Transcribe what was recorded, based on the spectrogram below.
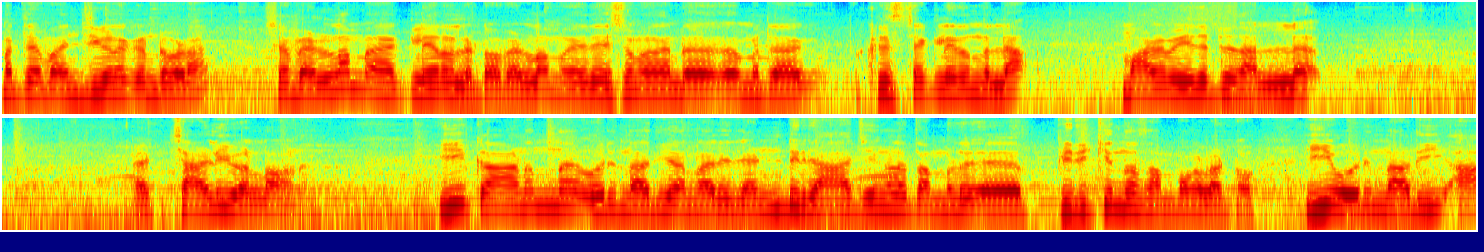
മറ്റേ വഞ്ചികളൊക്കെ ഉണ്ട് ഇവിടെ. പക്ഷേ വെള്ളം ക്ലിയർ അല്ല കേട്ടോ വെള്ളം ഏകദേശം അതിന്റെ മറ്റേ ക്രിസ്റ്റൽ ക്ലിയർ ഒന്നുമല്ല. മഴ പെയ്തിട്ട് നല്ല ചളി വെള്ളമാണ്. ഈ കാണുന്ന ഒരു നദി പറഞ്ഞാൽ രണ്ട് രാജ്യങ്ങൾ തമ്മിൽ പിരിക്കുന്ന സംഭവങ്ങൾ കേട്ടോ ഈ ഒരു നദി ആ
